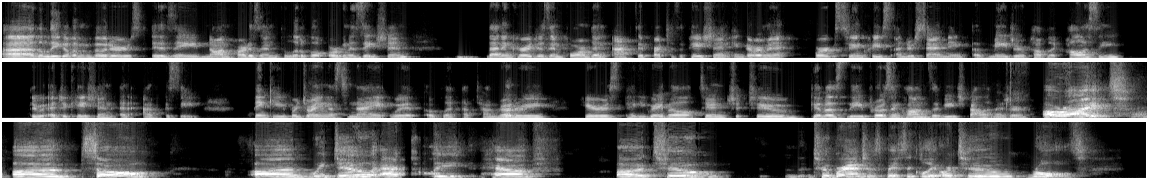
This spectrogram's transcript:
Uh, the League of Women Voters is a nonpartisan political organization that encourages informed and active participation in government, works to increase understanding of major public policy through education and advocacy. Thank you for joining us tonight with Oakland Uptown Rotary. Here's Peggy Graybill to, to give us the pros and cons of each ballot measure. All right. Um, so um, we do actually have uh, two two branches basically or two roles.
